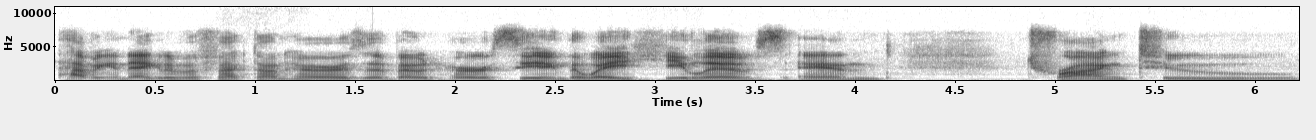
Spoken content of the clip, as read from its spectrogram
having a negative effect on her? Is it about her seeing the way he lives and trying to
